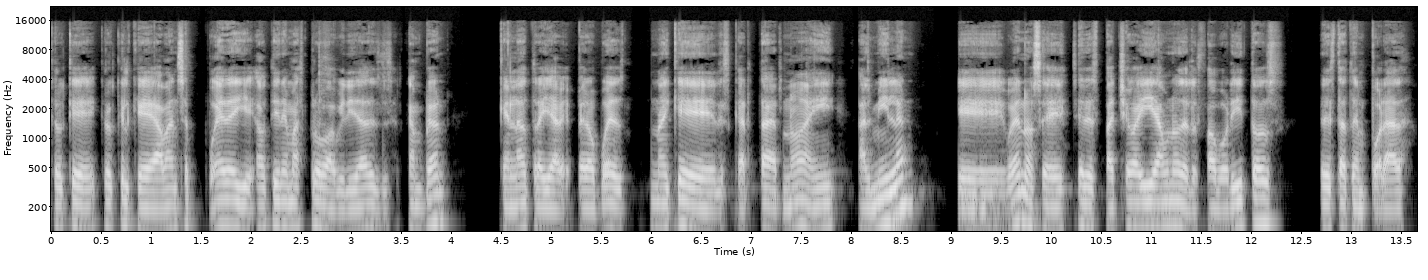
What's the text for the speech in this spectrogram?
Creo que, creo que el que avance puede o tiene más probabilidades de ser campeón que en la otra llave. Pero pues no hay que descartar, ¿no? Ahí al Milan, que bueno, se, se despachó ahí a uno de los favoritos de esta temporada.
